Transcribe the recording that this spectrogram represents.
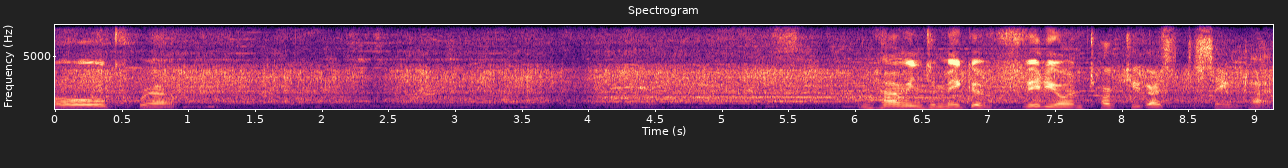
Oh crap. I'm having to make a video and talk to you guys at the same time.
